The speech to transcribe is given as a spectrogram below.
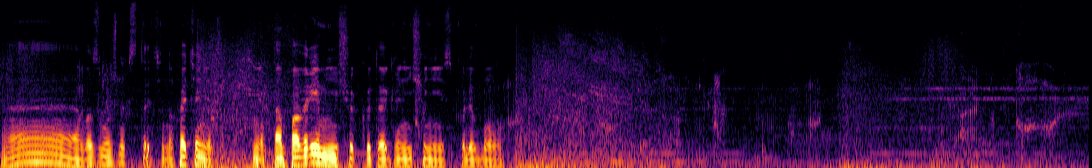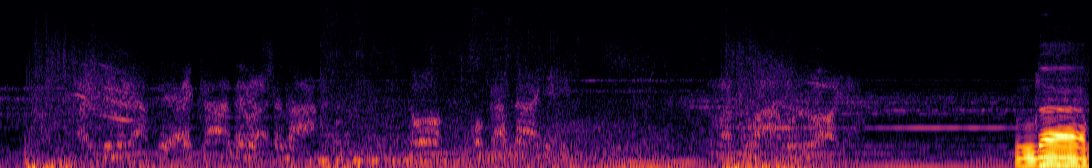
А, возможно, кстати. Но хотя нет. Нет, там по времени еще какое-то ограничение есть по-любому. Да.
